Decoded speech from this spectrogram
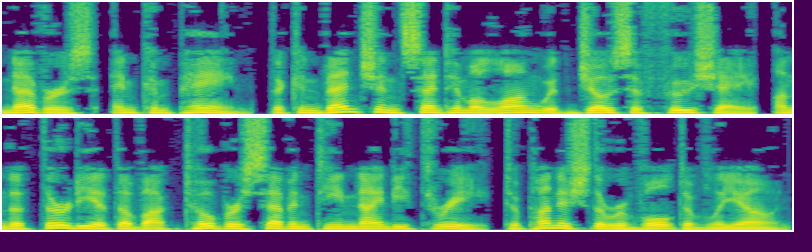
Nevers, and Compiègne, the convention sent him along with Joseph Fouché, on 30 October 1793, to punish the revolt of Lyon.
